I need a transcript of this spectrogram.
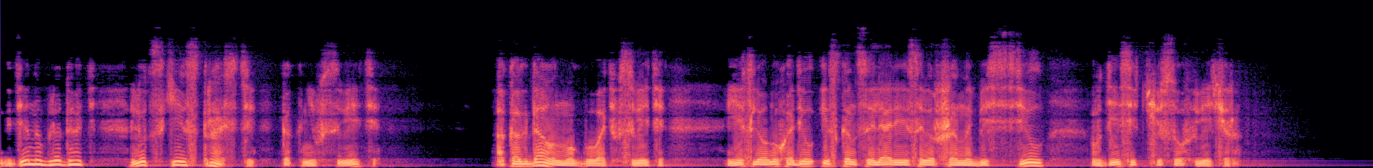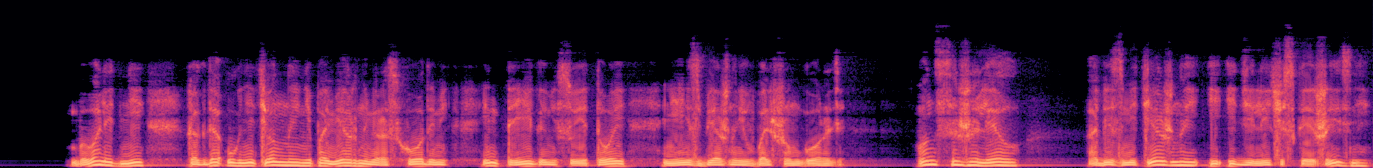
Где наблюдать людские страсти, как не в свете? А когда он мог бывать в свете, если он уходил из канцелярии совершенно без сил в десять часов вечера? Бывали дни, когда угнетенный непомерными расходами, интригами, суетой, неизбежной в большом городе, он сожалел о безмятежной и идиллической жизни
